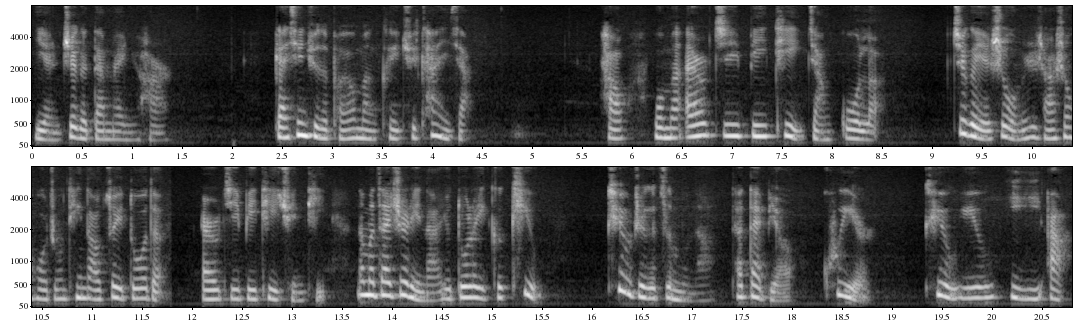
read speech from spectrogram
演这个丹麦女孩。感兴趣的朋友们可以去看一下。好，我们 LGBT 讲过了，这个也是我们日常生活中听到最多的 LGBT 群体。那么在这里呢，又多了一个 Q，Q 这个字母呢，它代表 queer，Q U E E R。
